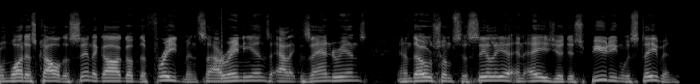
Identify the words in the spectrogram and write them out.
from what is called the synagogue of the freedmen, Cyrenians, Alexandrians, and those from Cilicia and Asia, disputing with Stephen.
